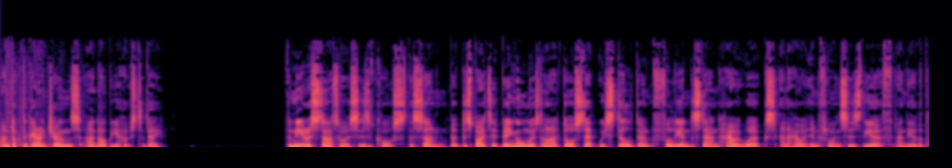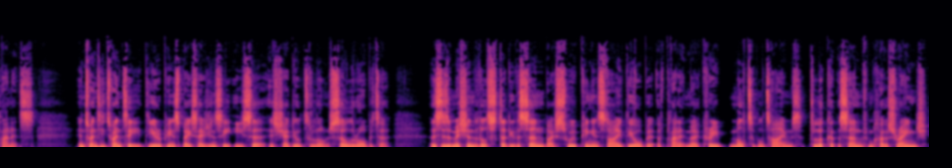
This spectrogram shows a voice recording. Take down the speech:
I'm Dr. Geraint Jones, and I'll be your host today. The nearest star to us is, of course, the Sun, but despite it being almost on our doorstep, we still don't fully understand how it works and how it influences the Earth and the other planets. In 2020, the European Space Agency, ESA, is scheduled to launch Solar Orbiter, this is a mission that'll study the Sun by swooping inside the orbit of planet Mercury multiple times to look at the Sun from close range,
